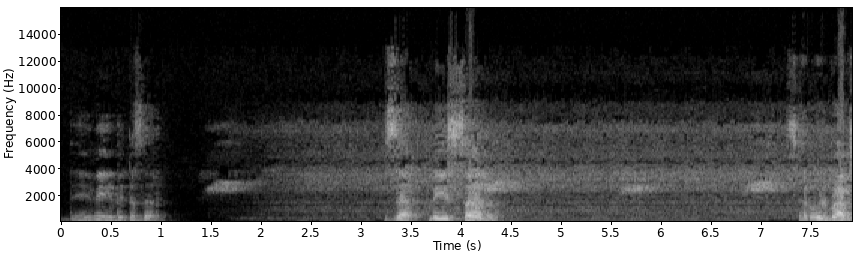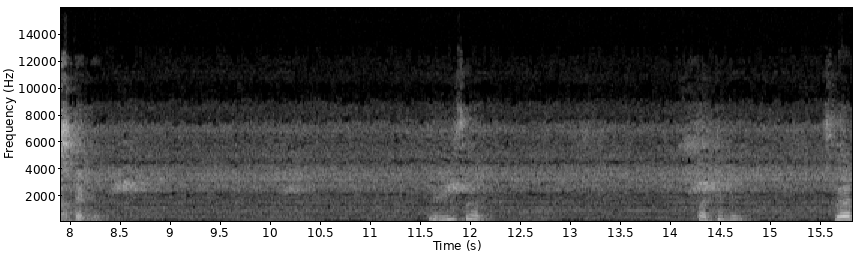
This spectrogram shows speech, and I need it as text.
ദയവ് ചെയ്തിട്ട് sir sir please sir sir ഒരു പ്രാവശ്യത്തേക്ക്. പറ്റില്ല. സാർ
